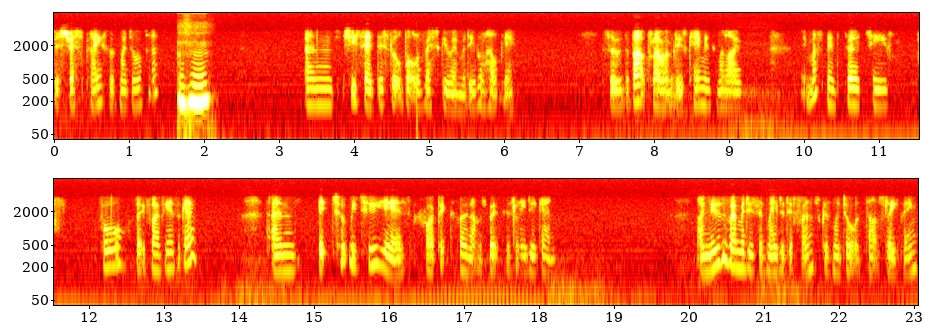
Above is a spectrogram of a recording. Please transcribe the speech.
distressed place with my daughter. Mm-hmm. And she said this little bottle of rescue remedy will help you. So the Bach flower remedies came into my life. It must have been 34, 35 years ago, and it took me two years before I picked the phone up and spoke to this lady again. I knew the remedies had made a difference because my daughter would start sleeping,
